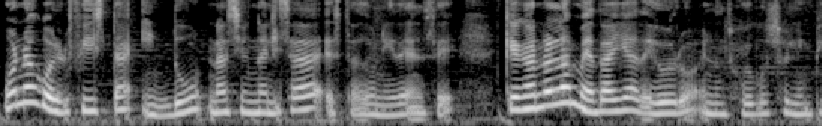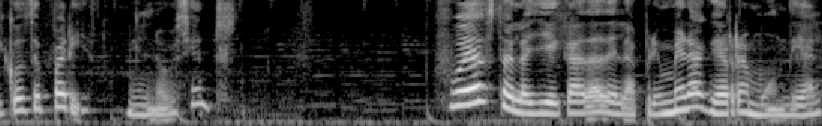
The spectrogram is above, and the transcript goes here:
una golfista hindú nacionalizada estadounidense que ganó la medalla de oro en los Juegos Olímpicos de París 1900. Fue hasta la llegada de la Primera Guerra Mundial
